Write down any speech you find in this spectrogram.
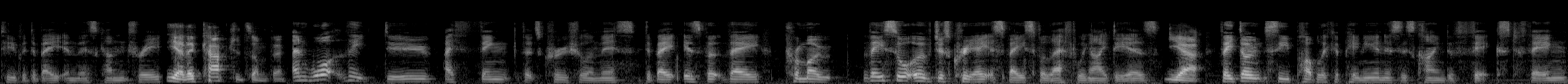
to the debate in this country. yeah, they've captured something. And what they do, I think, that's crucial in this debate is that they promote. They sort of just create a space for left wing ideas. Yeah. They don't see public opinion as this kind of fixed thing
